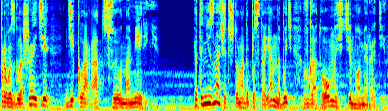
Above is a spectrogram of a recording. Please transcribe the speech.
Провозглашайте декларацию намерения. Это не значит, что надо постоянно быть в готовности номер один.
